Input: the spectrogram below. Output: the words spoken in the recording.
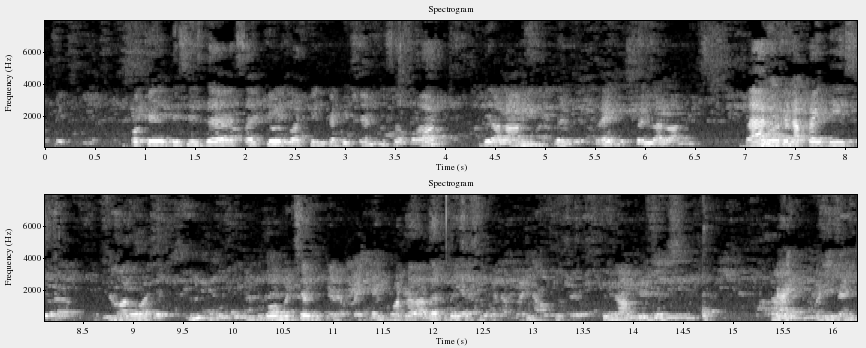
Okay. Okay, this is the circuit working condition. So for the alarming bell, right? Bell alarming. Where you can apply these uh, small buzzers. Hmm? Home itself you can apply. Then what are other places you can apply now? In offices. Bank, money bank.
